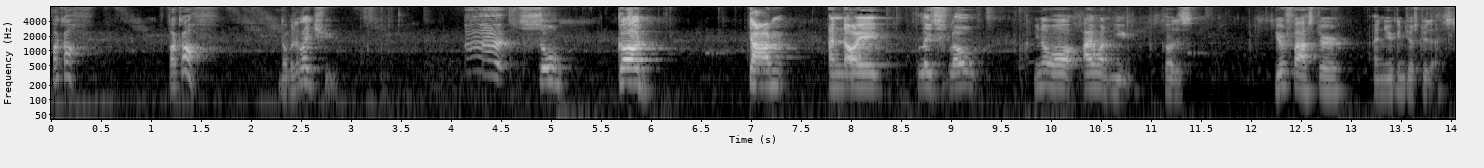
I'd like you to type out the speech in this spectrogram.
Fuck off. Fuck off. Nobody likes you. Uh, so god damn annoyingly slow. You know what? I want you because you're faster and you can just do this.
